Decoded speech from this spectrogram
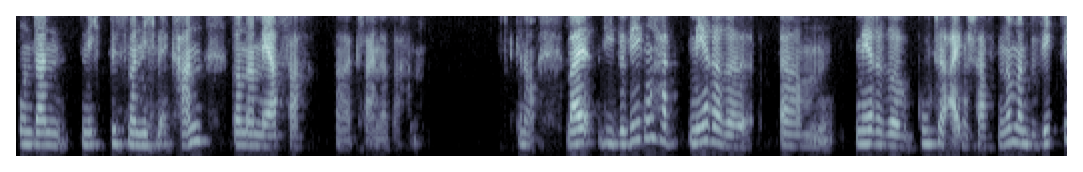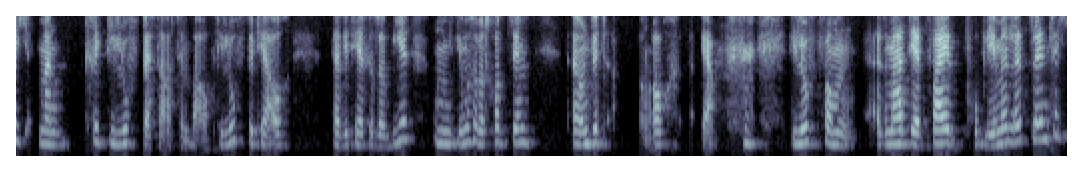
und dann nicht, bis man nicht mehr kann, sondern mehrfach äh, kleine Sachen. Genau, weil die Bewegung hat mehrere, ähm, mehrere gute Eigenschaften. Ne? Man bewegt sich, man kriegt die Luft besser aus dem Bauch. Die Luft wird ja auch, äh, wird ja resorbiert und die muss aber trotzdem äh, und wird auch, ja, die Luft vom, also man hat ja zwei Probleme letztendlich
